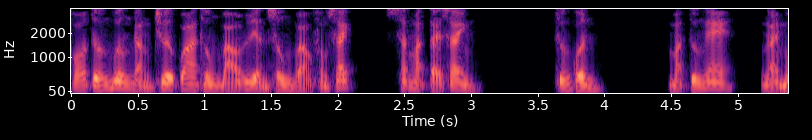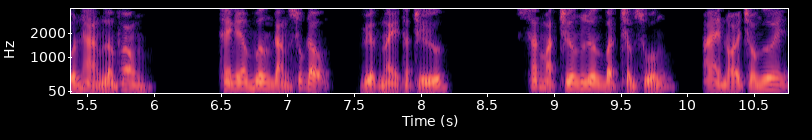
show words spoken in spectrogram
phó tướng vương đẳng chưa qua thông báo liền xông vào phòng sách, sắc mặt tái xanh. Tướng quân. Mặt tướng nghe, ngài muốn hàng lâm phong. Thanh em vương đẳng xúc động, việc này thật chứ? Sắc mặt trương lương bật trầm xuống, ai nói cho ngươi?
